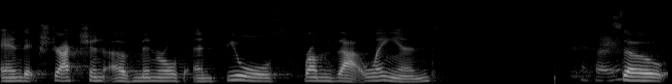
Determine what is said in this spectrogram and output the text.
and extraction of minerals and fuels from that land. Okay. So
